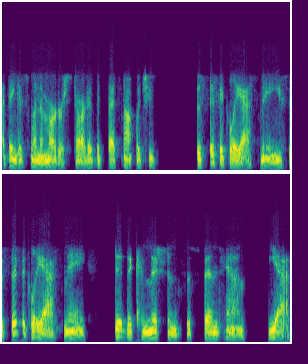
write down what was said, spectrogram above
I think it's when the murder started, but that's not what you specifically asked me. You specifically asked me, did the commission suspend him? Yes.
